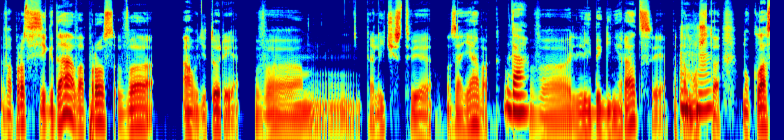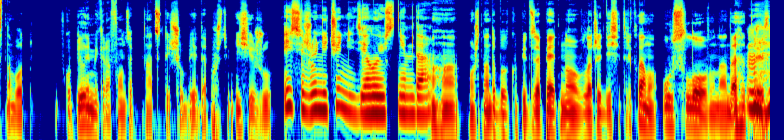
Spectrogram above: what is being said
вопрос. Всегда вопрос в аудитории, в количестве заявок, Да. в лидогенерации, потому Мгм. что, ну, классно, вот купил я микрофон за 15 тысяч рублей, допустим, и сижу. И сижу, ничего не делаю с ним, да. Ага, может, надо было купить за 5, но вложить 10 в рекламу, условно, да, то есть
